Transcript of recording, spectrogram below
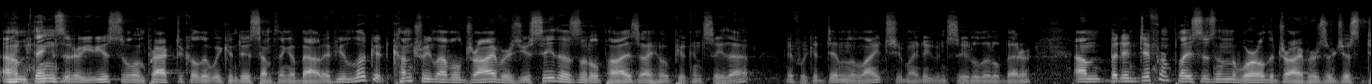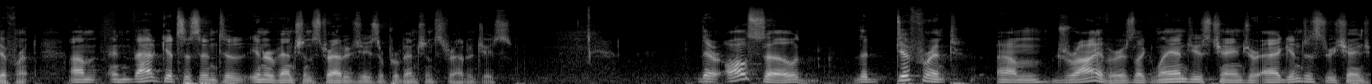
um, things that are useful and practical that we can do something about. If you look at country level drivers, you see those little pies. I hope you can see that. If we could dim the lights, you might even see it a little better. Um, but in different places in the world, the drivers are just different. Um, and that gets us into intervention strategies or prevention strategies. There are also the different um, drivers, like land use change or ag industry change,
